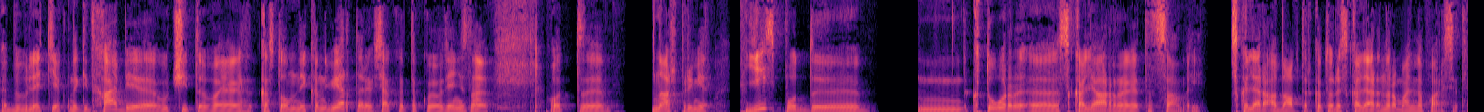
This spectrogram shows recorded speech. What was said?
библиотек на GitHub, учитывая кастомные конвертеры, всякое такое. Вот я не знаю, вот э, наш пример. Есть под э, Ktor э, скаляр этот самый, скаляр адаптер, который скаляры нормально парсит?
